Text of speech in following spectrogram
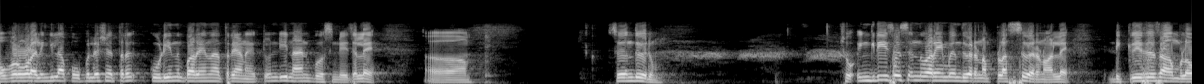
overall അല്ലെങ്കിൽ ആ പോപ്പുലേഷൻ എത്ര കൂടിയെന്ന് പറയുന്നത് എത്രയാണ് ട്വന്റി നയൻ പെർസെന്റേജ് അല്ലേ സോ എന്ത് വരും? സോ ഇൻക്രീസസ് എന്ന് പറയുമ്പോൾ എന്ത് വരണം? പ്ലസ് വരണം അല്ലേ? ഡിക്രീസസ് ആകുമ്പോഴോ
